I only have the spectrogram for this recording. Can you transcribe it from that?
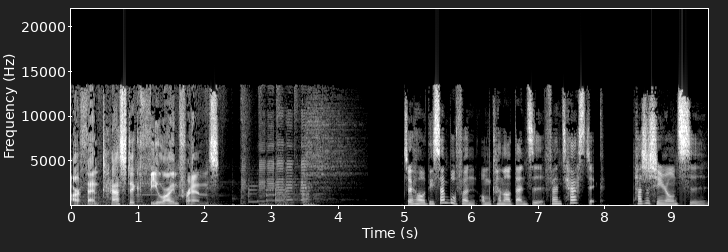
our fantastic feline friends. 最后第三部分，我们看到单字 fantastic，它是形容词，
